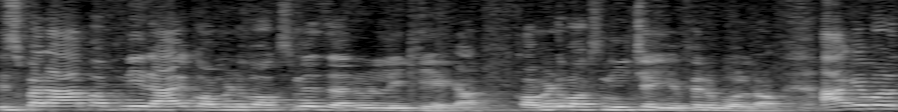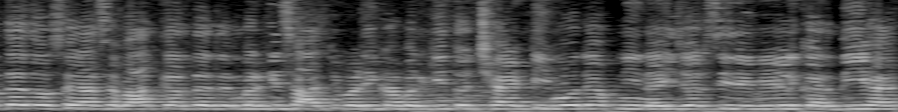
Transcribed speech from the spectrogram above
इस पर आप अपनी राय कॉमेंट बॉक्स में ज़रूर लिखिएगा। कॉमेंट बॉक्स नीचे ही फिर बोल रहा हूँ। आगे बढ़ते हैं दोस्तों यहाँ से बात करते हैं दिन भर की सातवीं बड़ी खबर की। तो छह टीमों ने अपनी नई जर्सी रिवील कर दी है।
